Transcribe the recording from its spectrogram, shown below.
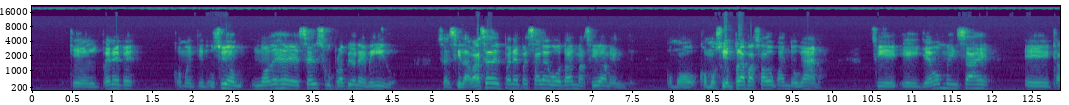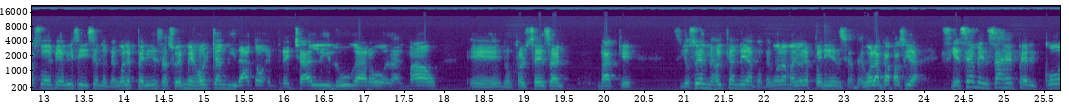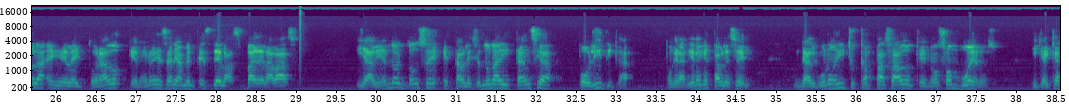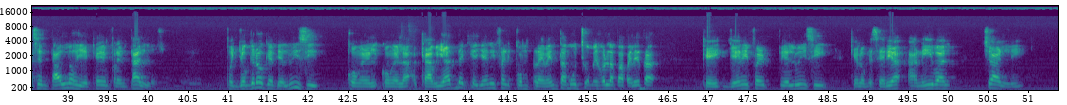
que el PNP como institución no deje de ser su propio enemigo o sea, si la base del PNP sale a votar masivamente, como, como siempre ha pasado cuando gana, si lleva un mensaje, eh, caso de Pierluisi diciendo, tengo la experiencia, soy el mejor candidato entre Charlie, Lúgaro, Dalmau, eh, doctor César Vázquez, si yo soy el mejor candidato, tengo la mayor experiencia, tengo la capacidad, si ese mensaje percola en el electorado, que no necesariamente es de, las, de la base, y habiendo entonces estableciendo una distancia política, porque la tiene que establecer, de algunos hechos que han pasado que no son buenos y que hay que asentarlos y hay que enfrentarlos. Pues yo creo que Pierluisi, con el, con el caveat de que Jennifer complementa mucho mejor la papeleta que Jennifer Pierluisi, que lo que sería Aníbal Charlie,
